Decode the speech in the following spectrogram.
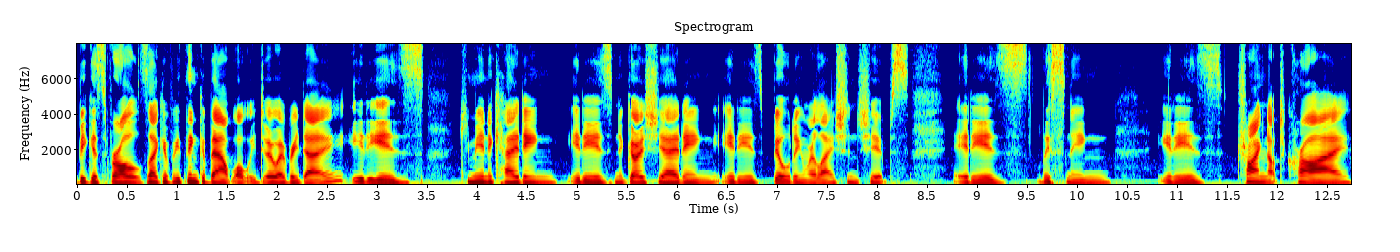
biggest roles. Like if we think about what we do every day, it is communicating, it is negotiating, it is building relationships, it is listening, it is trying not to cry,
